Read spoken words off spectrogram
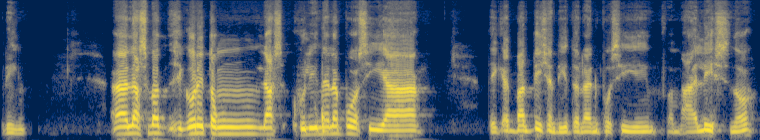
hearing. Ah, last but siguro itong last huli na lang po si ah, take advantage nandito na po si Ma'am Alice no.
